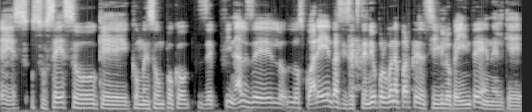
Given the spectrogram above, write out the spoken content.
es suceso que comenzó un poco de finales de lo- los 40 y se extendió por buena parte del siglo XX en el que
